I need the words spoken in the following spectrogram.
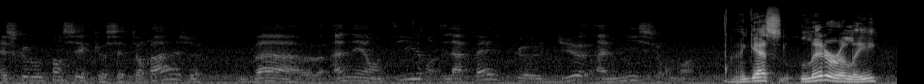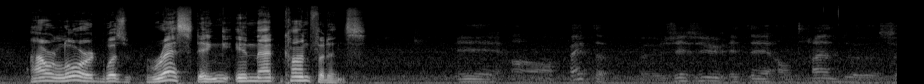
Est-ce que vous pensez que cet orage va euh, anéantir l'appel que Dieu a mis sur moi I guess literally, our Lord was resting in that confidence. Et en fait, euh, Jésus était en train de se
